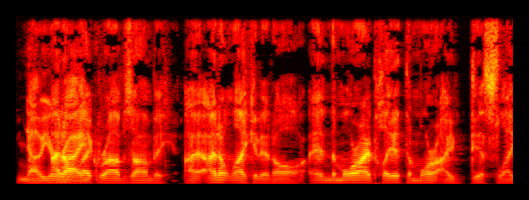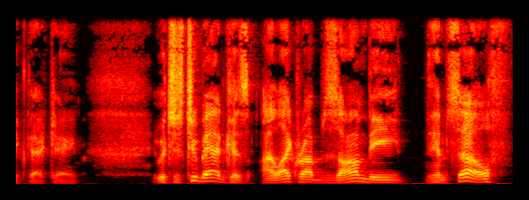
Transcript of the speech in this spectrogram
No, you're not. I don't like Rob Zombie. I, I don't like it at all. And the more I play it, the more I dislike that game. Which is too bad because I like Rob Zombie himself.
